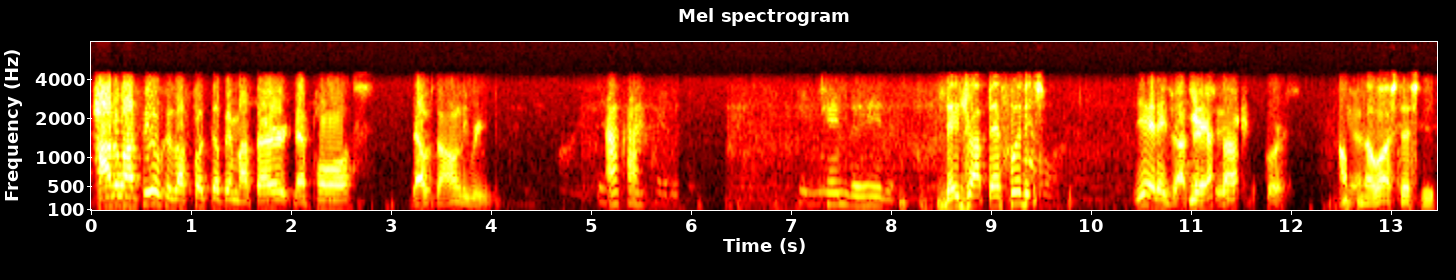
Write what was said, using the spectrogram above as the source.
how do I feel? Because I fucked up in my third. That pause. That was the only reason. Okay. They dropped that footage. Yeah, they dropped Yeah, that I shit. saw. Of course. I'm Yeah. finna watch that shit.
